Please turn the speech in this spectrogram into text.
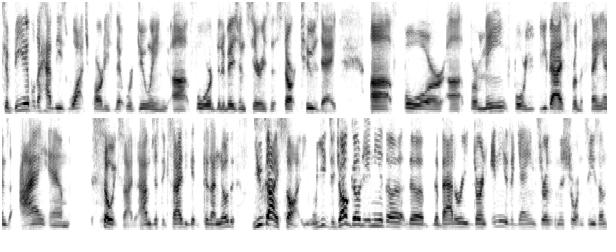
to be able to have these watch parties that we're doing uh, for the division series that start Tuesday, uh, for uh, for me, for you guys, for the fans, I am so excited. I'm just excited to get because I know that you guys saw it. You, did y'all go to any of the, the the battery during any of the games during this shortened season?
